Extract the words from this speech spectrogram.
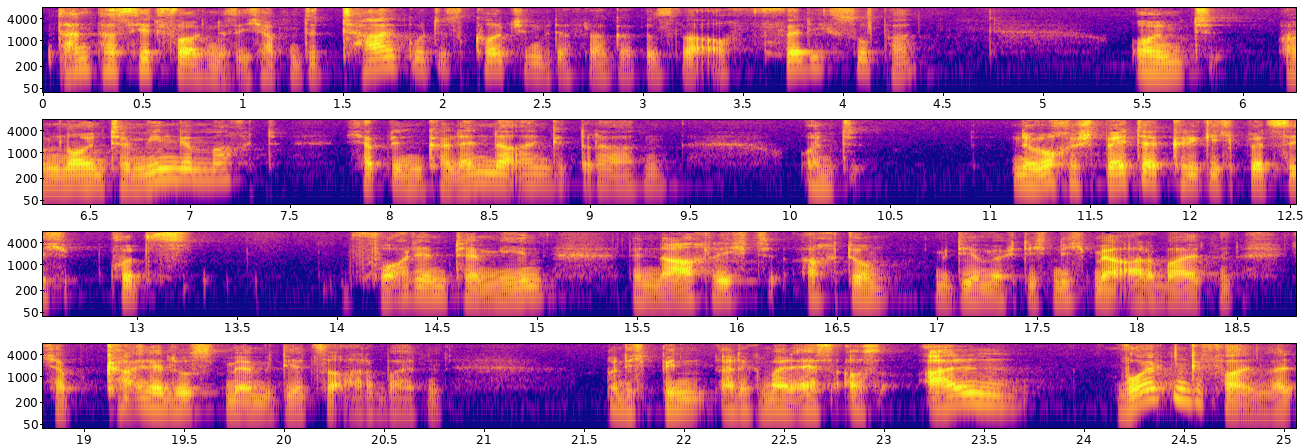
dann passiert Folgendes. Ich habe ein total gutes Coaching mit der Frau gehabt. Das war auch völlig super. Und haben einen neuen Termin gemacht. Ich habe den Kalender eingetragen. Und eine Woche später kriege ich plötzlich kurz vor dem Termin eine Nachricht, Achtung, mit dir möchte ich nicht mehr arbeiten, ich habe keine Lust mehr mit dir zu arbeiten. Und ich bin, hat er gemeint, er ist aus allen Wolken gefallen, weil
